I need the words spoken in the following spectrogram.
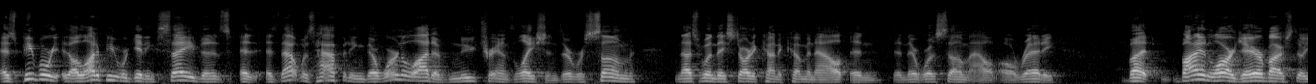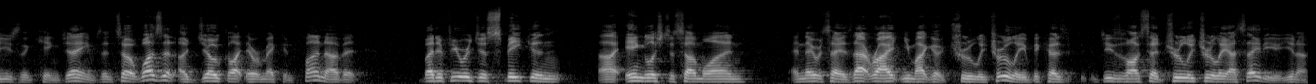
as people were, a lot of people were getting saved, and as, as, as, that was happening, there weren't a lot of new translations. There were some, and that's when they started kind of coming out, and, and there was some out already. But by and large, everybody was still using King James. And so it wasn't a joke like they were making fun of it. But if you were just speaking uh, English to someone, and they would say, Is that right? And you might go, Truly, truly, because Jesus always said, Truly, truly, I say to you, you know,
